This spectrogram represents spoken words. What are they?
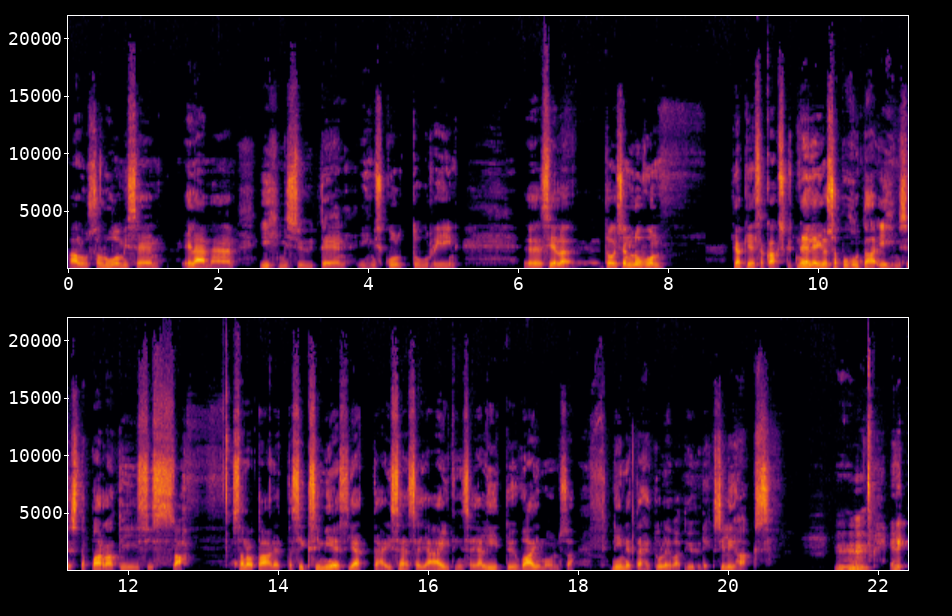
alussa luomiseen, elämään, ihmisyyteen, ihmiskulttuuriin. Siellä toisen luvun jakeessa 24, jossa puhutaan ihmisestä paratiisissa, sanotaan, että siksi mies jättää isänsä ja äitinsä ja liittyy vaimonsa niin, että he tulevat yhdeksi lihaksi. Mm-hmm. Eli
